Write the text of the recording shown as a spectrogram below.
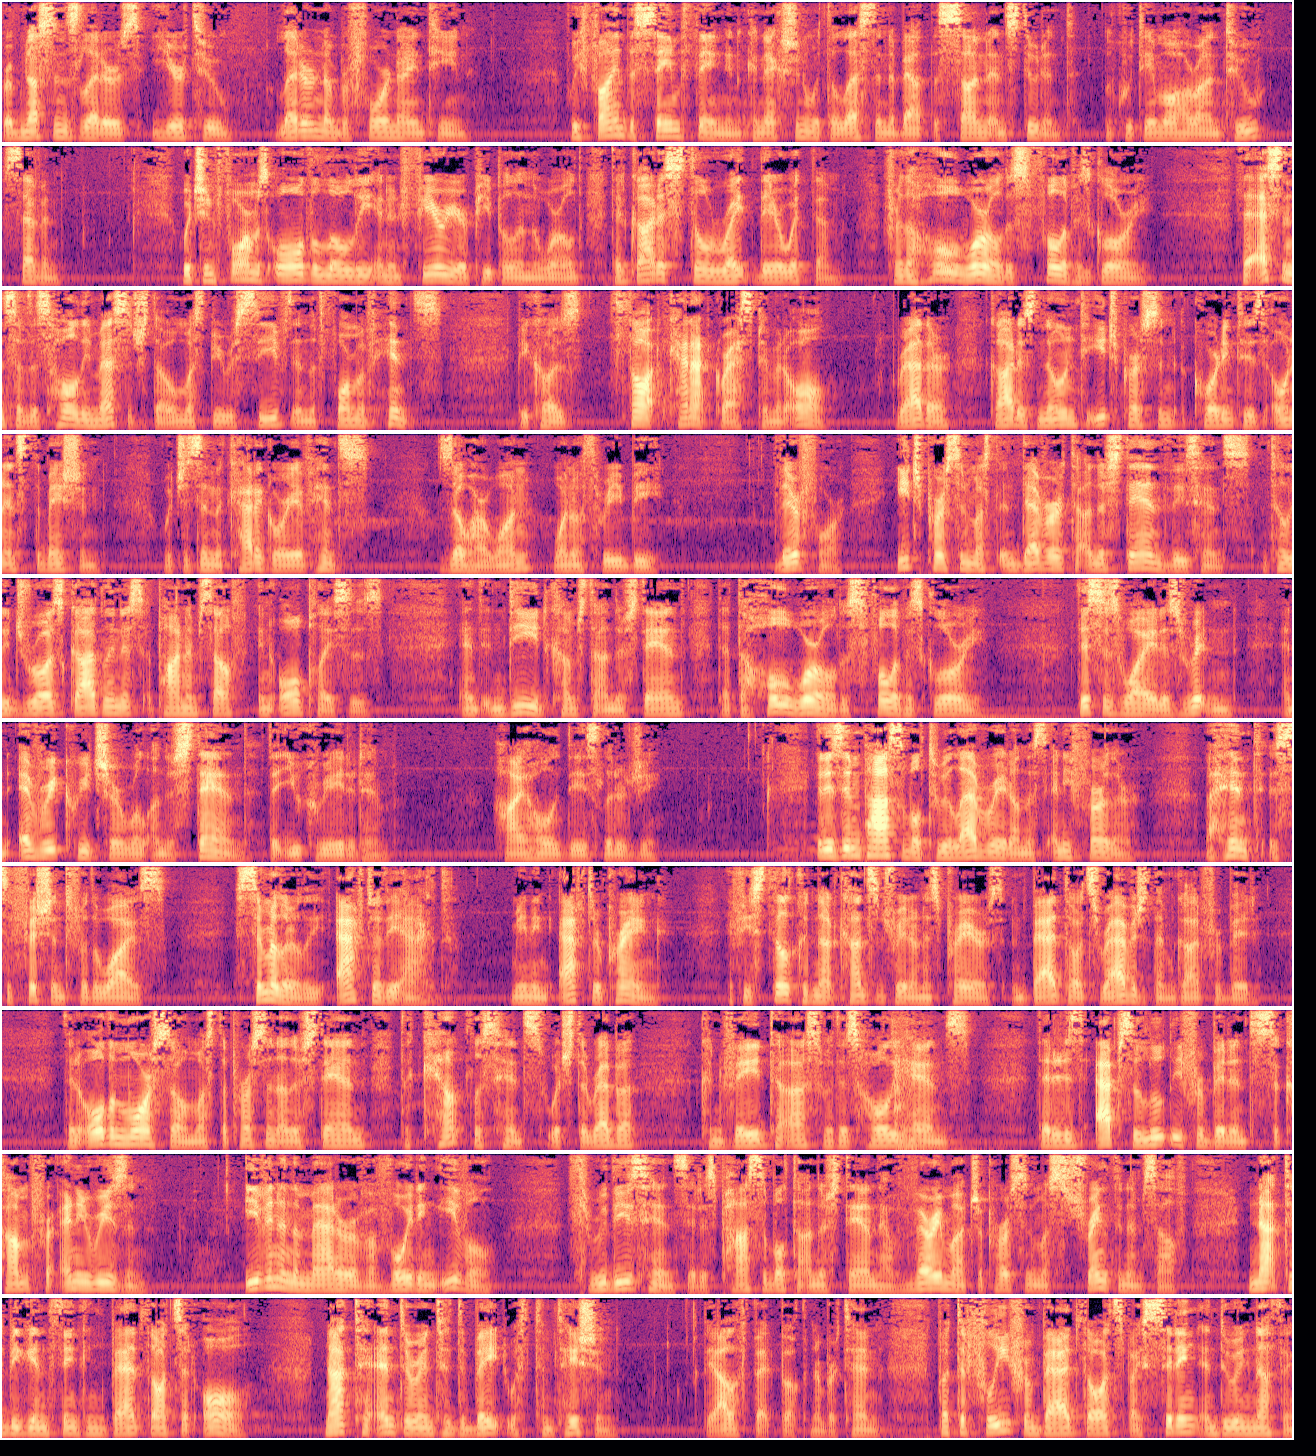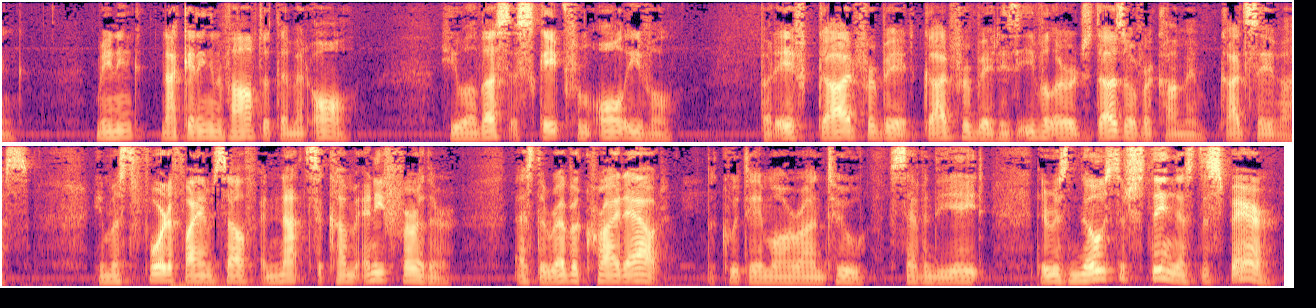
Reb Noson's Letters, Year 2, Letter number 419. We find the same thing in connection with the lesson about the son and student, Likutei Moharan 2, 7, which informs all the lowly and inferior people in the world that God is still right there with them, for the whole world is full of His glory. The essence of this holy message, though, must be received in the form of hints, because thought cannot grasp Him at all. Rather, God is known to each person according to his own estimation, which is in the category of hints. Zohar 1, 103b. Therefore, each person must endeavor to understand these hints until he draws godliness upon himself in all places, and indeed comes to understand that the whole world is full of his glory. This is why it is written, and every creature will understand that you created him. High Holy Days Liturgy. It is impossible to elaborate on this any further. A hint is sufficient for the wise. Similarly, after the act, meaning after praying, if he still could not concentrate on his prayers and bad thoughts ravaged them, God forbid, then all the more so must the person understand the countless hints which the Rebbe conveyed to us with his holy hands, that it is absolutely forbidden to succumb for any reason, even in the matter of avoiding evil. Through these hints, it is possible to understand how very much a person must strengthen himself not to begin thinking bad thoughts at all, not to enter into debate with temptation, the Alphabet Book, number 10, but to flee from bad thoughts by sitting and doing nothing, meaning not getting involved with them at all. He will thus escape from all evil. But if, God forbid, God forbid, his evil urge does overcome him, God save us, he must fortify himself and not succumb any further, as the Rebbe cried out, Likutei Moharan 2, 78. There is no such thing as despair.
